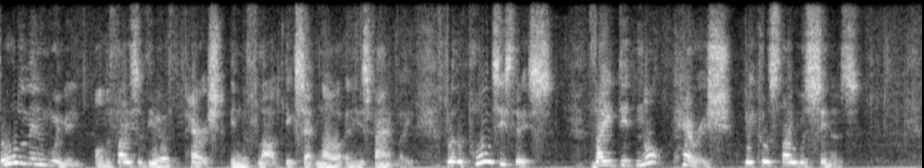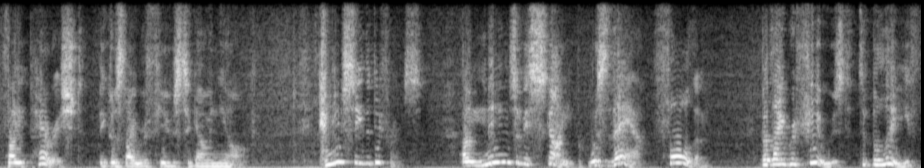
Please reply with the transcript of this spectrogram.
all the men and women on the face of the earth perished in the flood, except Noah and his family. But the point is this they did not perish because they were sinners. They perished because they refused to go in the ark. Can you see the difference? A means of escape was there for them, but they refused to believe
